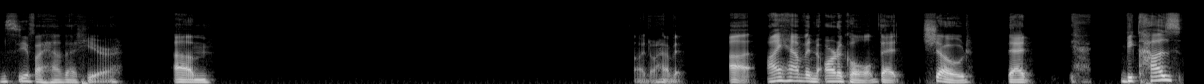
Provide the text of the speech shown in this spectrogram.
let's see if I have that here. Um, I don't have it. Uh, I have an article that showed that because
